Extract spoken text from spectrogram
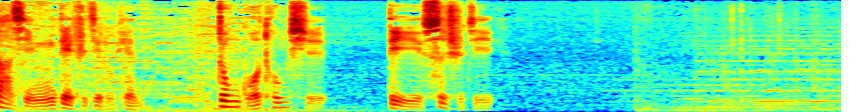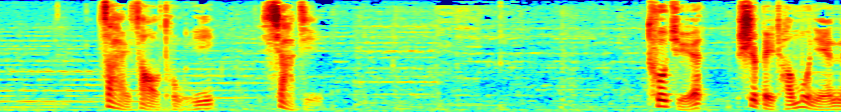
大型电视纪录片《中国通史》第四十集：再造统一下集。突厥是北朝末年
